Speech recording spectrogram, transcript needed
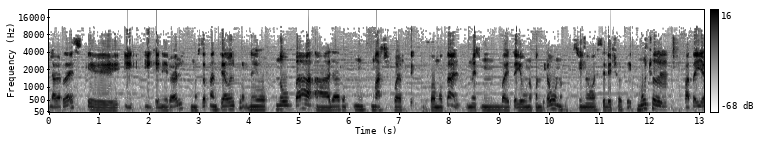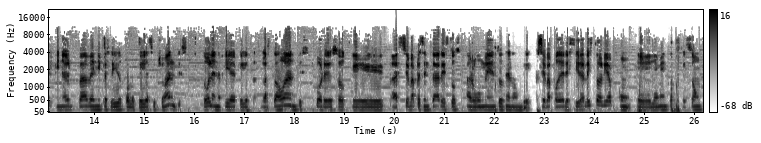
La verdad es que en, general, como está planteado el torneo, no va a dar un más fuerte como tal. No es un batalla uno contra uno, sino es el hecho de mucho de la batalla final va a venir precedido por lo que hayas hecho antes toda la energía que hayas gastado antes. Por eso que ah, se va a presentar estos argumentos en donde se va a poder estirar la historia con elementos que son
